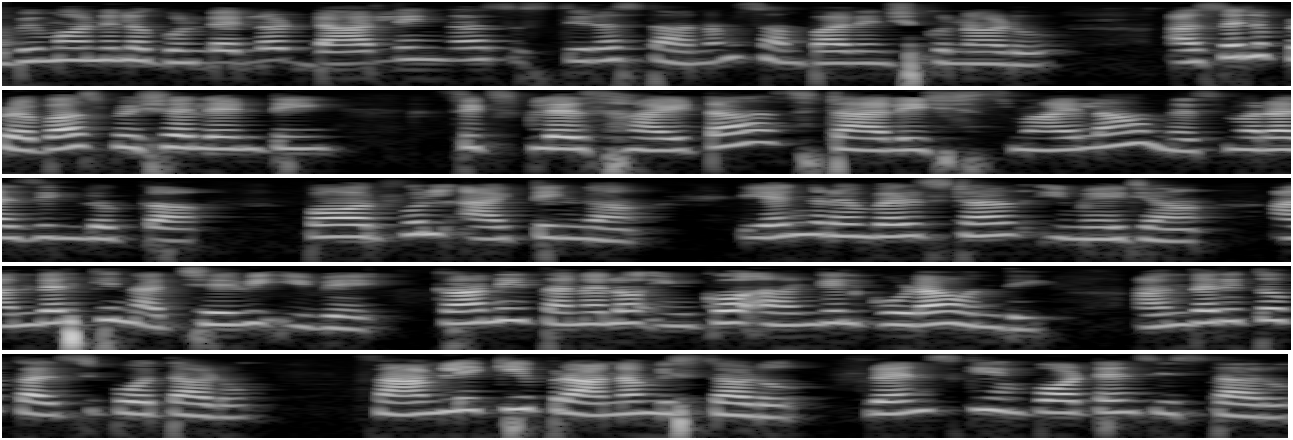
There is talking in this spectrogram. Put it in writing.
అభిమానుల గుండెల్లో డార్లింగ్గా సుస్థిర స్థానం సంపాదించుకున్నాడు. అసలు ప్రభాస్ స్పెషల్ ఏంటి సిక్స్ ప్లస్ హైటా? స్టైలిష్ స్మైలా? మెస్మరైజింగ్ లుక్కా? పవర్ఫుల్ యాక్టింగా? యంగ్ రెబల్ స్టార్ ఇమేజా? అందరికీ నచ్చేవి ఇవే. కానీ తనలో ఇంకో యాంగిల్ కూడా ఉంది. అందరితో కలిసిపోతాడు. ఫ్యామిలీకి ప్రాణం ఇస్తాడు. ఫ్రెండ్స్కి ఇంపార్టెన్స్ ఇస్తారు.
